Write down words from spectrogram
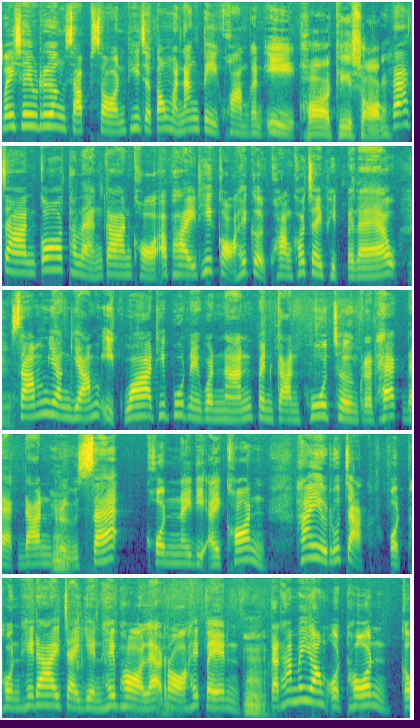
ไม่ใช่เรื่องซับซ้อนที่จะต้องมานั่งตีความกันอีก ข้อที่สอง พระอาจารย์ก็ถแถลงการขออภัยที่ก่อให้เกิดความเข้าใจผิดไปแล้ว ซ้ำยังย้ำอีกว่าที่พูดในวันนั้นเป็นการพูดเชิงกระแทกแดกดันหรือแซะ คนในดีไอคอน ให้รู้จักอดทนให้ได้ใจเย็นให้พอและรอให้เป็น แต่ถ้าไม่ยอมอดทนก็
